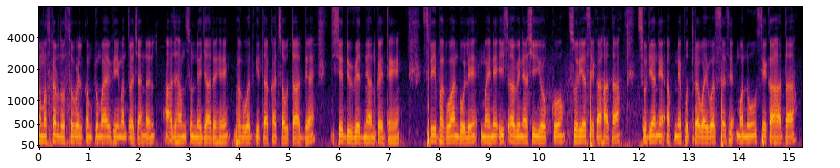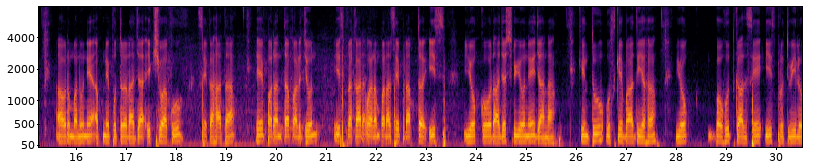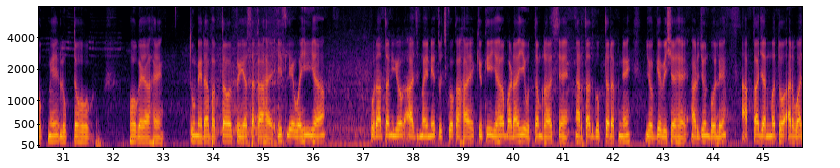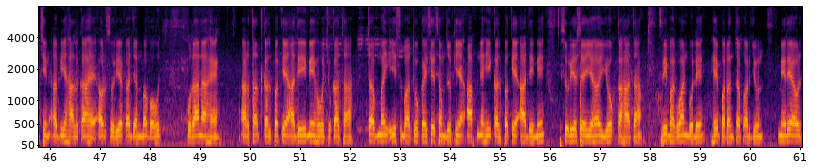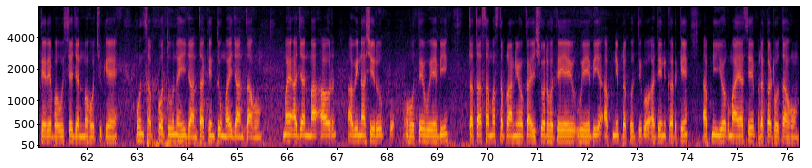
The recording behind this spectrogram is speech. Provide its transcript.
नमस्कार दोस्तों welcome to my V Mantra channel आज हम सुनने जा रहे हैं भगवत गीता का चौथा अध्याय, जिसे दिव्य ज्ञान कहते हैं। श्री भगवान बोले, मैंने इस अविनाशी योग को सूर्य से कहा था। सूर्य ने अपने पुत्र वैवस्य से, मनु से कहा था और मनु ने अपने पुत्र राजा इक्ष्वाकु से कहा था, हे परंतप अर्जुन, इस प्रकार परंपरा से प्राप्त इस योग को राजश्रियों ने जाना। किंतु उसके बाद यह योग बहुत काल से इस पृथ्वी लोक में लुप्त हो हो गया है। तू मेरा भक्त और प्रिय सखा है, इसलिए वही यह पुरातन योग आज मैंने तुझको कहा है, क्योंकि यह बड़ा ही उत्तम रहस्य है, अर्थात गुप्त रखने योग्य विषय है। अर्जुन बोले, आपका जन्म तो अर्वाचीन अभी हाल का है और सूर्य का जन्म बहुत पुराना है। अर्थात कल्प के आदि में हो चुका था। तब मैं इस बात को कैसे समझूं कि आपने ही कल्प के आदि में सूर्य से यह योग कहा था? श्री भगवान बोले, हे परंतप अर्जुन मेरे और तेरे बहुत से जन्म हो चुके हैं। उन सबको तू नहीं जानता, किंतु मैं जानता हूँ। मैं अजन्मा और अविनाशी रूप होते हुए भी तथा समस्त प्राणियों का ईश्वर होते हुए भी अपनी प्रकृति को अधीन करके अपनी योग माया से प्रकट होता हूँ।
